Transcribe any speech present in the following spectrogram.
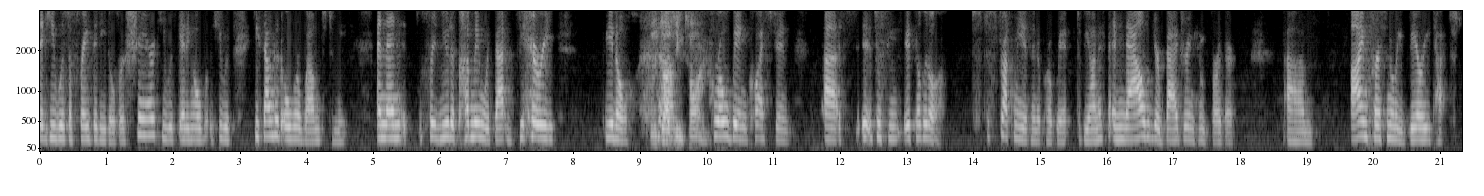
that he was afraid that he'd overshared. He was getting over, he was, he sounded overwhelmed to me. And then for you to come in with that very, you know, The um, judging time. probing question, uh, it just seemed, it's a little, just struck me as inappropriate, to be honest. And now you're badgering him further. Um, I'm personally very touched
